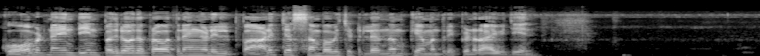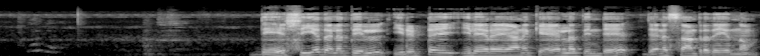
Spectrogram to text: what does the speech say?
കോവിഡ് നയന്റീൻ പ്രതിരോധ പ്രവർത്തനങ്ങളിൽ പാളിച്ച സംഭവിച്ചിട്ടില്ലെന്ന് മുഖ്യമന്ത്രി പിണറായി വിജയൻ. ദേശീയ തലത്തിൽ ഇരട്ടയിലേറെയാണ് കേരളത്തിന്റെ ജനസാന്ദ്രതയെന്നും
